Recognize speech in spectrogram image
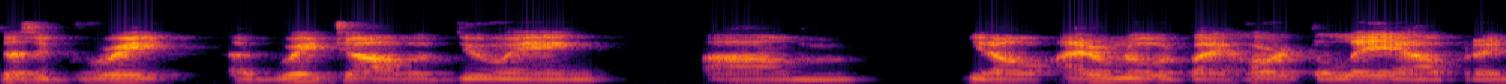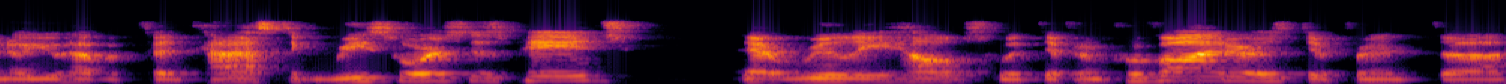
does a great a great job of doing. Um, you know, I don't know it by heart the layout, but I know you have a fantastic resources page that really helps with different providers, different uh,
